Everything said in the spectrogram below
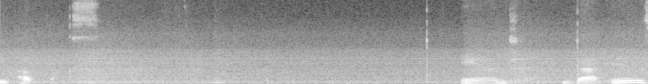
EPUB and that is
